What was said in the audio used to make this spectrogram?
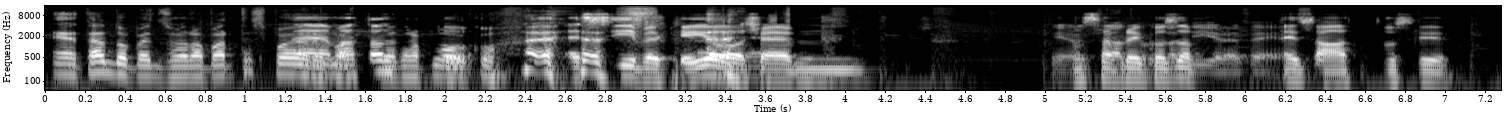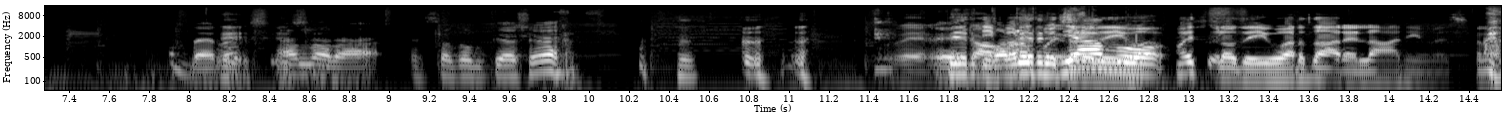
Eh, tanto penso che la parte spoiler Eh, ma tanto- tra poco. Eh sì, perché io, cioè... mm, Non c'è saprei cosa- dire, sì. Esatto, sì. Va bene, Sì, sì, allora è stato un piacere. Bene, Eh, ciao, no, però poi, te lo devi, perdiamo- poi te lo devi guardare l'anime. se no.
